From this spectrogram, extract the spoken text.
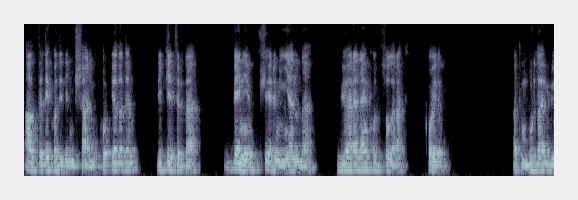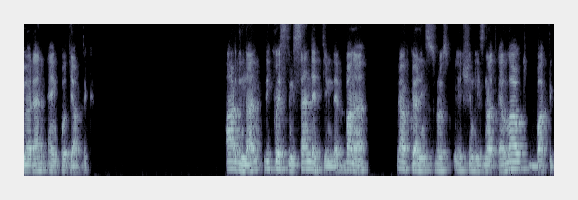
Altta dekod edilmiş halini kopyaladım. Repeater'da benim query'min yanına URL encode olarak koydum. Bakın burada URL encode yaptık. Ardından request'imi send ettiğimde bana GraphQL introspection is not allowed but the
